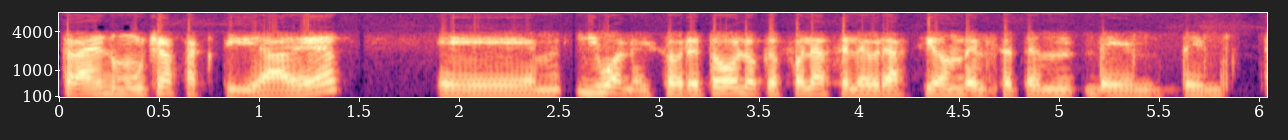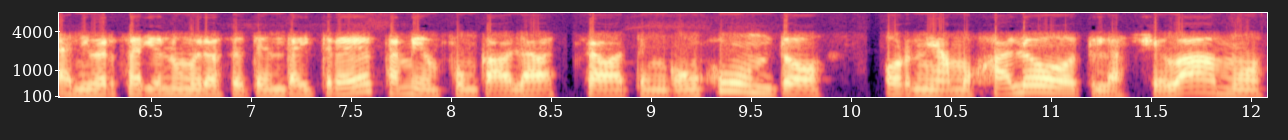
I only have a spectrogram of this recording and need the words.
traen muchas actividades. y bueno, y sobre todo lo que fue la celebración del, del, aniversario número 73, también fue un Shabbat en conjunto, horneamos jalot, las llevamos.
